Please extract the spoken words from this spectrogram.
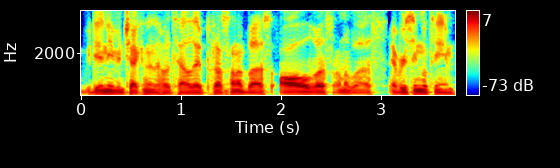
we didn't even check into the hotel. They put us on a bus, all of us on a bus, every single team.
